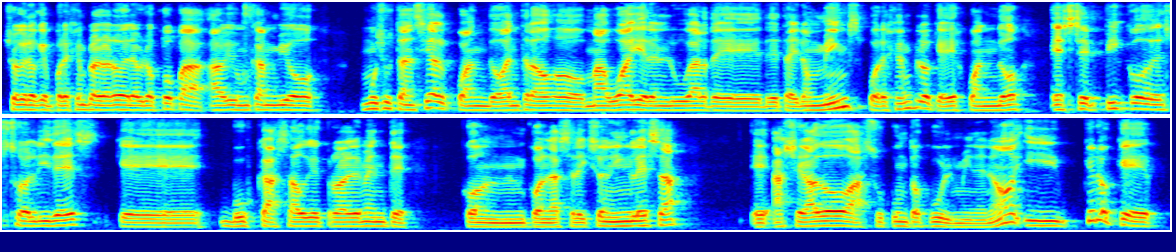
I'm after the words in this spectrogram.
Yo creo que, por ejemplo, a lo largo de la Eurocopa ha habido un cambio muy sustancial cuando ha entrado Maguire en lugar de, de Tyrone Mings, por ejemplo, que es cuando ese pico de solidez que busca Saudi probablemente con, la selección inglesa eh, ha llegado a su punto culmine, ¿no? Y creo que,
